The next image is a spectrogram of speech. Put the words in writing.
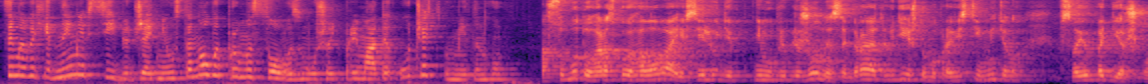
Цими вихідними всі бюджетні установи примусово змушують приймати участь у мітингу. В субботу городской голова и все люди к нему приближенные собирают людей, чтобы провести митинг в свою поддержку.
